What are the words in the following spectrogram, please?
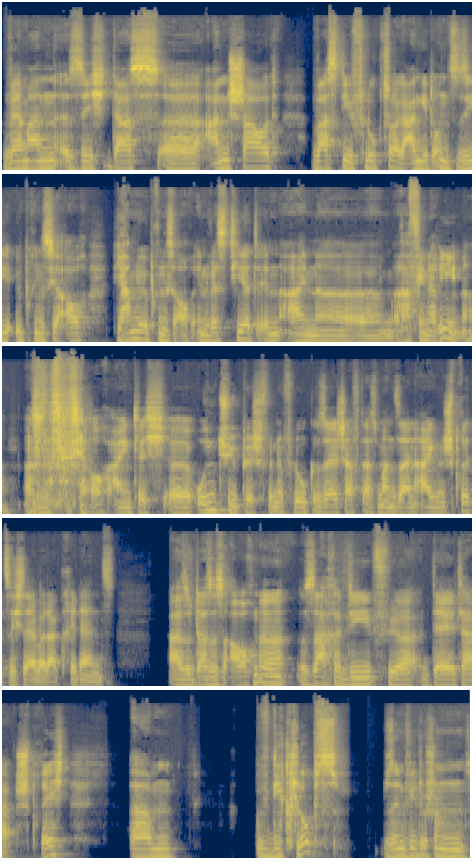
wenn man sich das äh, anschaut, was die Flugzeuge angeht. Und sie übrigens ja auch, die haben ja übrigens auch investiert in eine äh, Raffinerie. Ne? Also das ist ja auch eigentlich äh, untypisch für eine Fluggesellschaft, dass man seinen eigenen Sprit sich selber da kredenzt. Also das ist auch eine Sache, die für Delta spricht. Ähm, die Clubs sind, wie du schon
